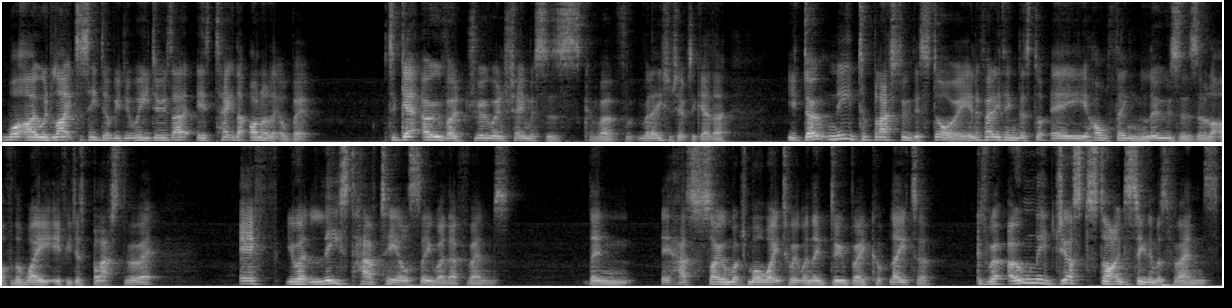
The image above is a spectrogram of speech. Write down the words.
what I would like to see WWE do is, that, is take that on a little bit. To get over Drew and Sheamus's kind of relationship together, you don't need to blast through this story. And if anything, the sto- whole thing loses a lot of the weight if you just blast through it. If you at least have TLC where they're friends, then it has so much more weight to it when they do break up later because we're only just starting to see them as friends.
